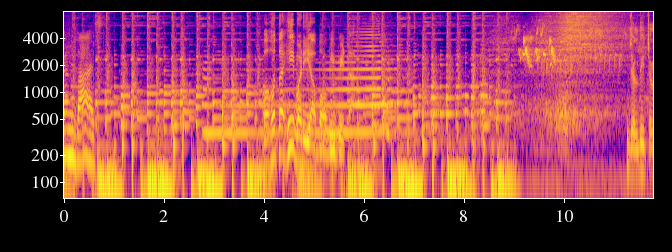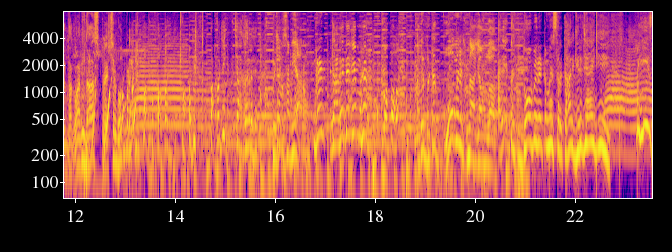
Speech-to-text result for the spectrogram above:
रंगबाज। बहुत ही बढ़िया बॉबी बेटा। जल्दी चल भगवान दास प्रेशर बहुत बढ़ गया पापा जी पापा जी पापा जी क्या कर रहे हैं? बेटा बस अभी आ रहा हूँ। जाने दीजिए मुझे। पापा अरे बेटा दो मिनट में आ जाऊँगा। अरे दो मिनट में सरकार गिर जाएगी। प्लीज़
